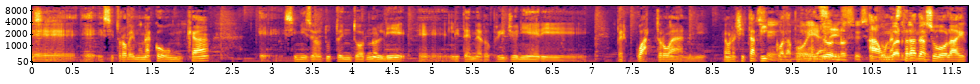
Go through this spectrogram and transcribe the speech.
è- è- si trova in una conca e si misero tutto intorno lì e li tennero prigionieri per quattro anni è una città Sì, piccola un poi eh. giorno, sì, sì, ha una strada sola è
